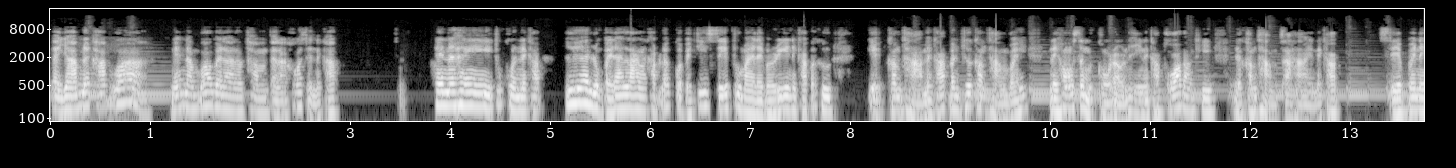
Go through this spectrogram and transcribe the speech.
แต่ย้ำนะครับว่าแนะนำว่าเวลาเราทำแต่ละข้อเสร็จนะครับ ให้นะให้ทุกคนนะครับ เลื่อนลงไปด้านล่างนะครับ แล้วกดไปที่ save to my library นะครับ ก็คือเก็บคำถามนะครับ บันทึกคำถามไว้ในห้องสมุดของเรานั่นเองนะครับ เพราะว่าบางทีเดี๋ยวคำถามจะหายนะครับเซฟไว้ใน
